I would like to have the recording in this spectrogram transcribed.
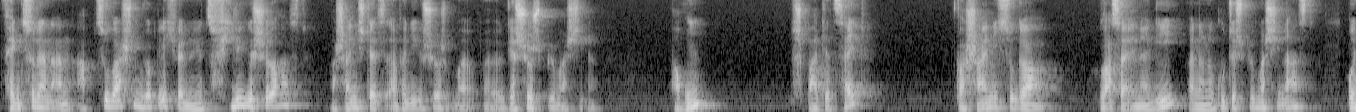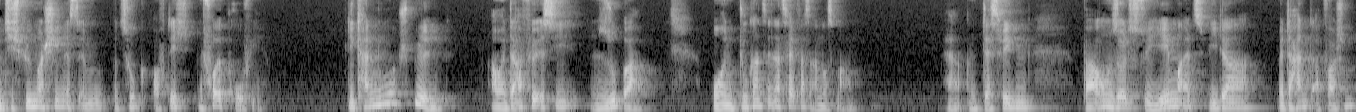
Fängst du dann an abzuwaschen, wirklich, wenn du jetzt viel Geschirr hast? Wahrscheinlich stellst du einfach in die Geschirr, äh, Geschirrspülmaschine. Warum? Es spart dir Zeit. Wahrscheinlich sogar Wasserenergie, wenn du eine gute Spülmaschine hast. Und die Spülmaschine ist im Bezug auf dich ein Vollprofi. Die kann nur spülen. Aber dafür ist sie super. Und du kannst in der Zeit was anderes machen. Ja, und deswegen, warum solltest du jemals wieder mit der Hand abwaschen,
